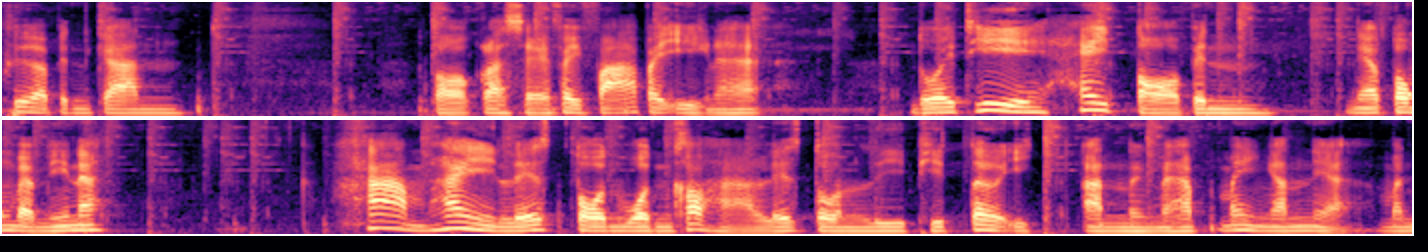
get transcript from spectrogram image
เพื่อเป็นการต่อกระแสไฟฟ้าไปอีกนะฮะโดยที่ให้ต่อเป็นแนวตรงแบบนี้นะ ห้ามให้เลสโตนวนเข้าหาเลสโตนรีพิเตอร์อีกอันหนึ่งนะครับ ไม่งั้นเนี่ยมัน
